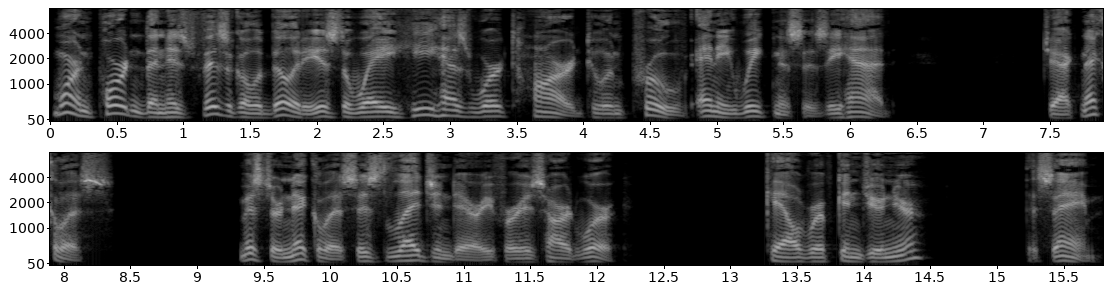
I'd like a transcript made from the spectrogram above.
More important than his physical ability is the way he has worked hard to improve any weaknesses he had. Jack Nicklaus. Mr. Nicklaus is legendary for his hard work. Cal Ripken Jr., the same.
